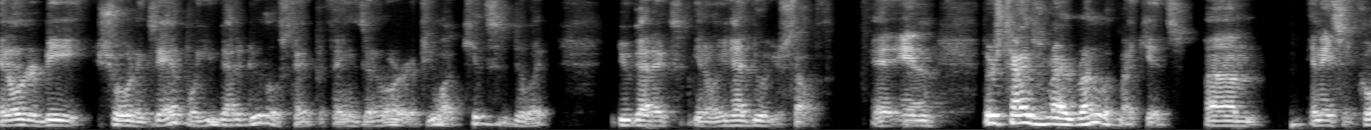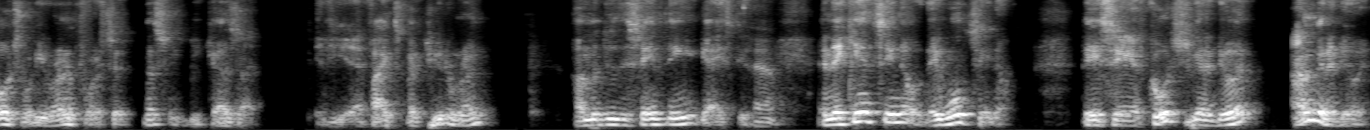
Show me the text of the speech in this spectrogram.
in order to be show an example, you got to do those type of things. In order, if you want kids to do it, you got to, you know, you got to do it yourself. And, yeah. and, there's times when I run with my kids, um, and they say, "Coach, what are you running for?" I said, "Listen, because I, if you if I expect you to run, I'm gonna do the same thing you guys do." Yeah. And they can't say no. They won't say no. They say, "If Coach is gonna do it, I'm gonna do it."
